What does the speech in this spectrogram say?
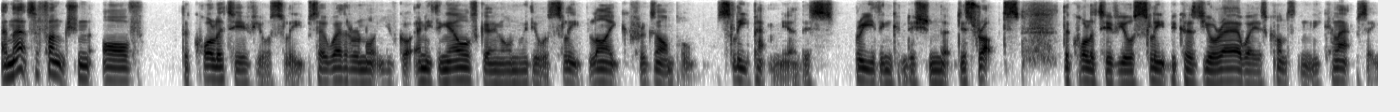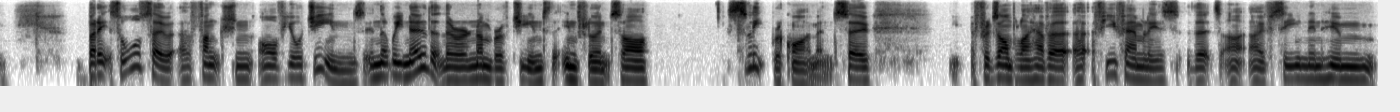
And that's a function of the quality of your sleep. So, whether or not you've got anything else going on with your sleep, like, for example, sleep apnea, this breathing condition that disrupts the quality of your sleep because your airway is constantly collapsing. But it's also a function of your genes, in that we know that there are a number of genes that influence our sleep requirements. So, for example, I have a, a few families that I, have seen in whom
